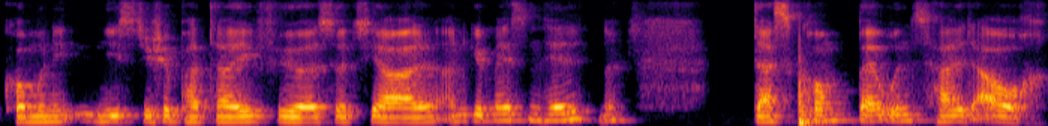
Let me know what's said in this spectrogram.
kommunistische Partei für sozial angemessen hält. Ne? Das kommt bei uns halt auch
